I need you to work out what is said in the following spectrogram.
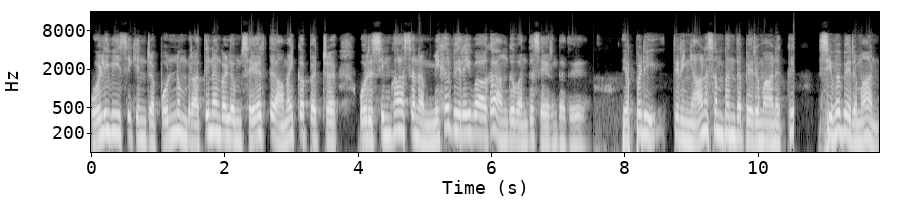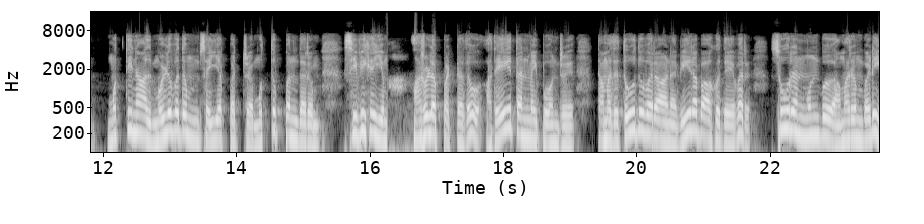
ஒளி வீசுகின்ற பொன்னும் ரத்தினங்களும் சேர்த்து அமைக்கப்பெற்ற ஒரு சிம்ஹாசனம் மிக விரைவாக அங்கு வந்து சேர்ந்தது. எப்படி திரு ஞானசம்பந்த பெருமானுக்கு சிவபெருமான் முத்தினால் முழுவதும் செய்யப்பட்ட முத்துப்பந்தரும் சிவிகையும் அருளப்பட்டதோ அதே தன்மை போன்று தமது தூதுவரான வீரபாகுதேவர் சூரன் முன்பு அமரும்படி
